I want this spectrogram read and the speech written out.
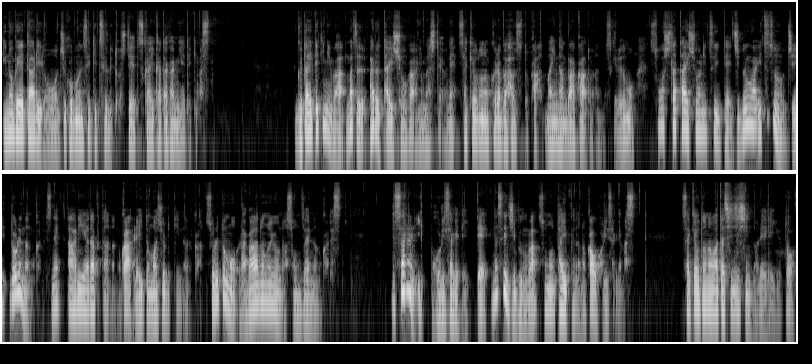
イノベーター理論を自己分析ツールとして使い方が見えてきます。具体的には、まずある対象がありましたよね。先ほどのクラブハウスとかマイナンバーカードなんですけれども、そうした対象について自分は5つのうちどれなのかですね。アーリーアダプターなのか、レイトマジョリティなのか、それともラガードのような存在なのかです。で、さらに一歩掘り下げていって、なぜ自分はそのタイプなのかを掘り下げます。先ほどの私自身の例で言うと、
